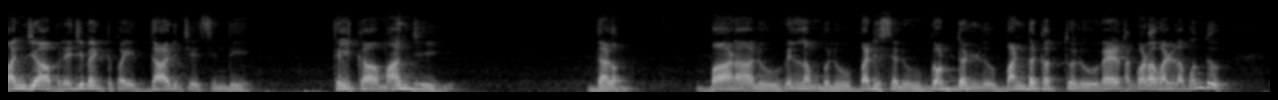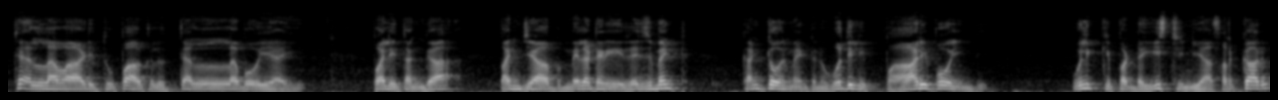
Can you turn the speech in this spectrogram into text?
పంజాబ్ రెజిమెంట్పై దాడి చేసింది తిల్కా మాంజీ దళం. బాణాలు విల్లంబులు బడిసెలు గొడ్డళ్ళు బండకత్తులు వేట గొడవళ్ళ ముందు తెల్లవాడి తుపాకులు తెల్లబోయాయి. ఫలితంగా పంజాబ్ మిలిటరీ రెజిమెంట్ కంటోన్మెంట్ను వదిలి పారిపోయింది. ఉలిక్కిపడ్డ ఈస్ట్ ఇండియా సర్కారు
